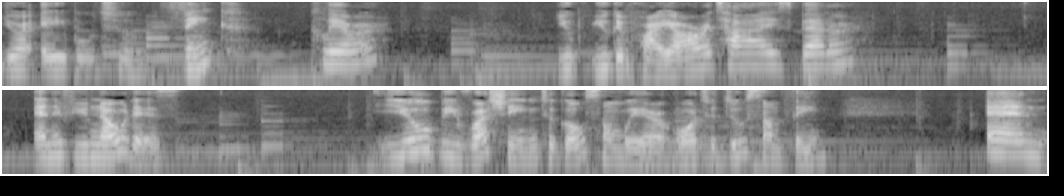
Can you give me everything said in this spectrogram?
you're able to think clearer. You you can prioritize better. And if you notice, you'll be rushing to go somewhere or to do something, and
